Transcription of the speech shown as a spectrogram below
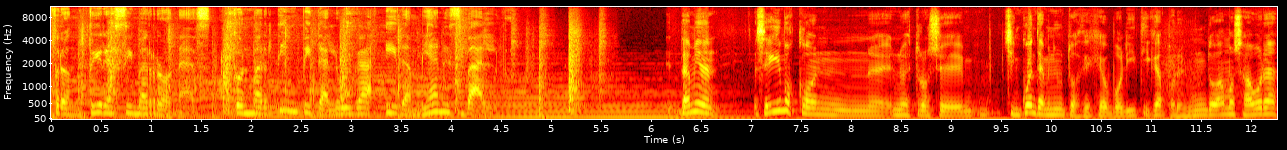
Fronteras y Marronas, con Martín Pitaluga y Damián Svalb. Damián, seguimos con eh, nuestros eh, 50 minutos de geopolítica por el mundo. Vamos ahora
